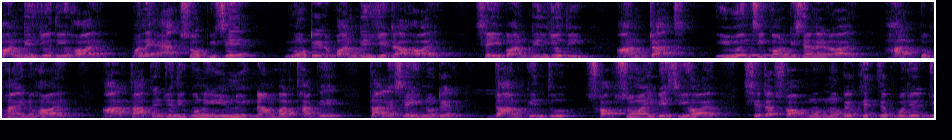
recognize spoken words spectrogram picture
বান্ডিল যদি হয় মানে একশো পিসের নোটের বান্ডিল যেটা হয়, সেই বান্ডিল যদি আনটাচ ইউএনসি কন্ডিশনের হয় হার্ড টু ফাইন হয়, আর তাতে যদি কোনো ইউনিক নাম্বার থাকে, তাহলে সেই নোটের দাম কিন্তু সবসময় বেশি হয়। সেটা সব নোটের ক্ষেত্রে প্রযোজ্য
